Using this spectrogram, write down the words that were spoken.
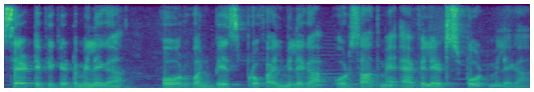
सर्टिफिकेट मिलेगा, और वन पेज प्रोफ़ाइल मिलेगा, और साथ में एफिलेट सपोर्ट मिलेगा।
